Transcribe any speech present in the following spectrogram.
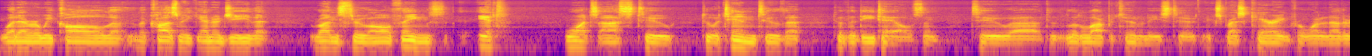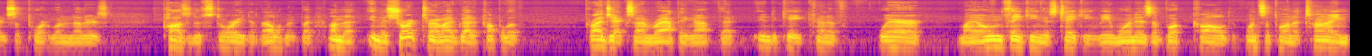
whatever we call the, the cosmic energy that runs through all things, it wants us to to attend to the to the details and to uh, to the little opportunities to express caring for one another and support one another's positive story development. But on the in the short term, I've got a couple of projects I'm wrapping up that indicate kind of where my own thinking is taking me. One is a book called Once Upon a Time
